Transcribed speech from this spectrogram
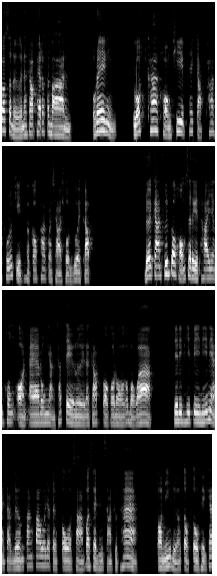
ก็เสนอนะครับให้รัฐบาลเร่ง ลดค่าครองชีพให้กับภาคธุรกิจแล้วก็ภาคประชาชนด้วยครับ โดยการฟื้นตัวของเศรษฐกิจไทยยังคงอ่อนแอลงอย่างชัดเจนเลยนะครับ กกรก็บอกว่า GDP ปีนี้เนี่ยจากเดิมตั้งเป้าว่าจะเติบโต 3%ถึง 3.5 ตอนนี้เหลือเติบโตเพียงแค่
